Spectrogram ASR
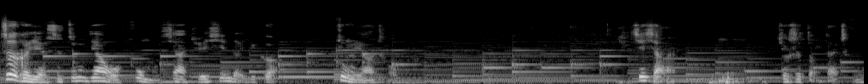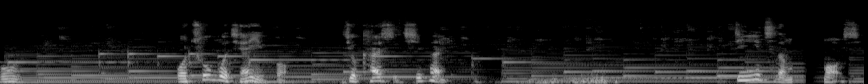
这个也是增加我父母下决心的一个。重要筹码，接下来就是等待成功了。我出过钱以后，就开始期盼着第一次的冒险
